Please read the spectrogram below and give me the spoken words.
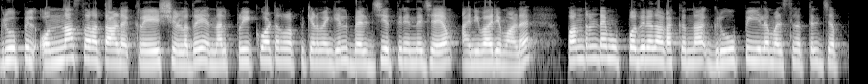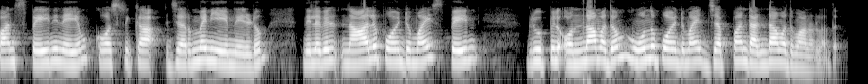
ഗ്രൂപ്പിൽ ഒന്നാം സ്ഥാനത്താണ് ക്രൊയേഷ്യ ഉള്ളത്. എന്നാൽ പ്രീ ക്വാർട്ടർ ഉറപ്പിക്കണമെങ്കിൽ ബെൽജിയത്തിന് ഇന്ന് ജയം അനിവാര്യമാണ്. പന്ത്രണ്ട് മുപ്പതിന് നടക്കുന്ന ഗ്രൂപ്പ് ഇയിലെ മത്സരത്തിൽ ജപ്പാൻ സ്പെയിനിനെയും കോസ്റ്റിക്ക ജർമ്മനിയെയും നേരിടും. നിലവിൽ നാല് പോയിന്റുമായി സ്പെയിൻ ഗ്രൂപ്പിൽ ഒന്നാമതും മൂന്ന് പോയിന്റുമായി ജപ്പാൻ രണ്ടാമതുമാണുള്ളത്.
